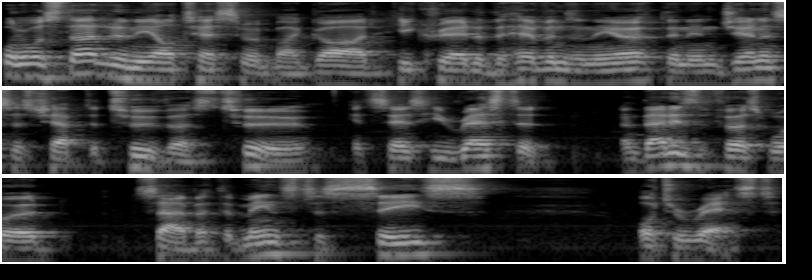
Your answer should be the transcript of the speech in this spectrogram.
Well, it was started in the Old Testament by God. He created the heavens and the earth, and in Genesis chapter two, verse two, it says He rested and that is the first word, Sabbath. It means to cease or to rest.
